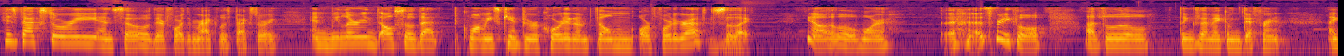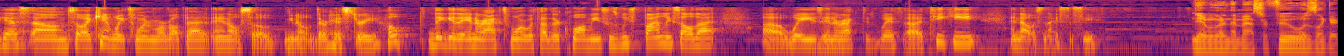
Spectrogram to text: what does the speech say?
his backstory, and so therefore the miraculous backstory. And we learned also that the Kwamis can't be recorded on film or photographed, so like, you know, a little more. That's pretty cool. Uh, the little things that make them different, I guess. Um, so I can't wait to learn more about that, and also, you know, their history. Hope they get to interact more with other Kwamis because we finally saw that. Uh, Wayzz interacted with uh, Tikki, and that was nice to see. Yeah, we learned that Master Fu was like a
